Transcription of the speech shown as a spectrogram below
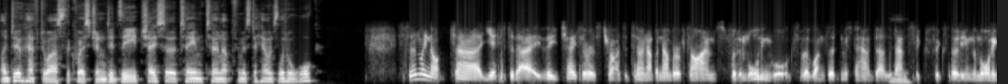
I do have to ask the question: Did the Chaser team turn up for Mr. Howard's little walk? Certainly not uh, yesterday. The Chaser has tried to turn up a number of times for the morning walks, the ones that Mr. Howard does mm. about six six thirty in the morning.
